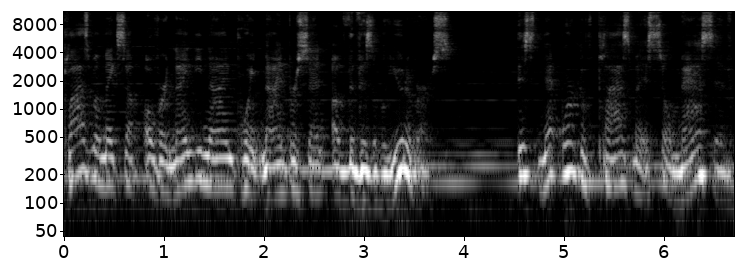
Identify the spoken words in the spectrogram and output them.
Plasma makes up over 99.9% of the visible universe. This network of plasma is so massive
